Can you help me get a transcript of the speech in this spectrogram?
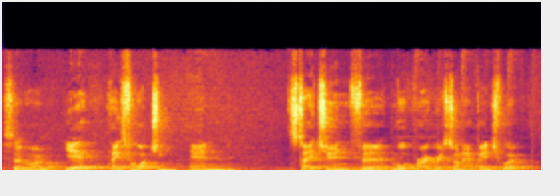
So um, yeah, thanks for watching and stay tuned for more progress on our bench work.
